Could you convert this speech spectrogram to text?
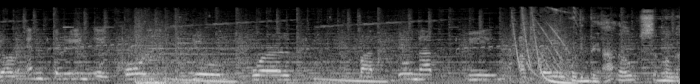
You're entering a whole new world, but do not be afraid. Magandang araw sa mga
